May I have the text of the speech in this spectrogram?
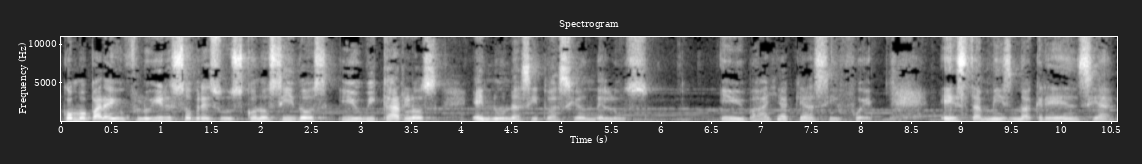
como para influir sobre sus conocidos y ubicarlos en una situación de luz. Y vaya que así fue. Esta misma creencia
